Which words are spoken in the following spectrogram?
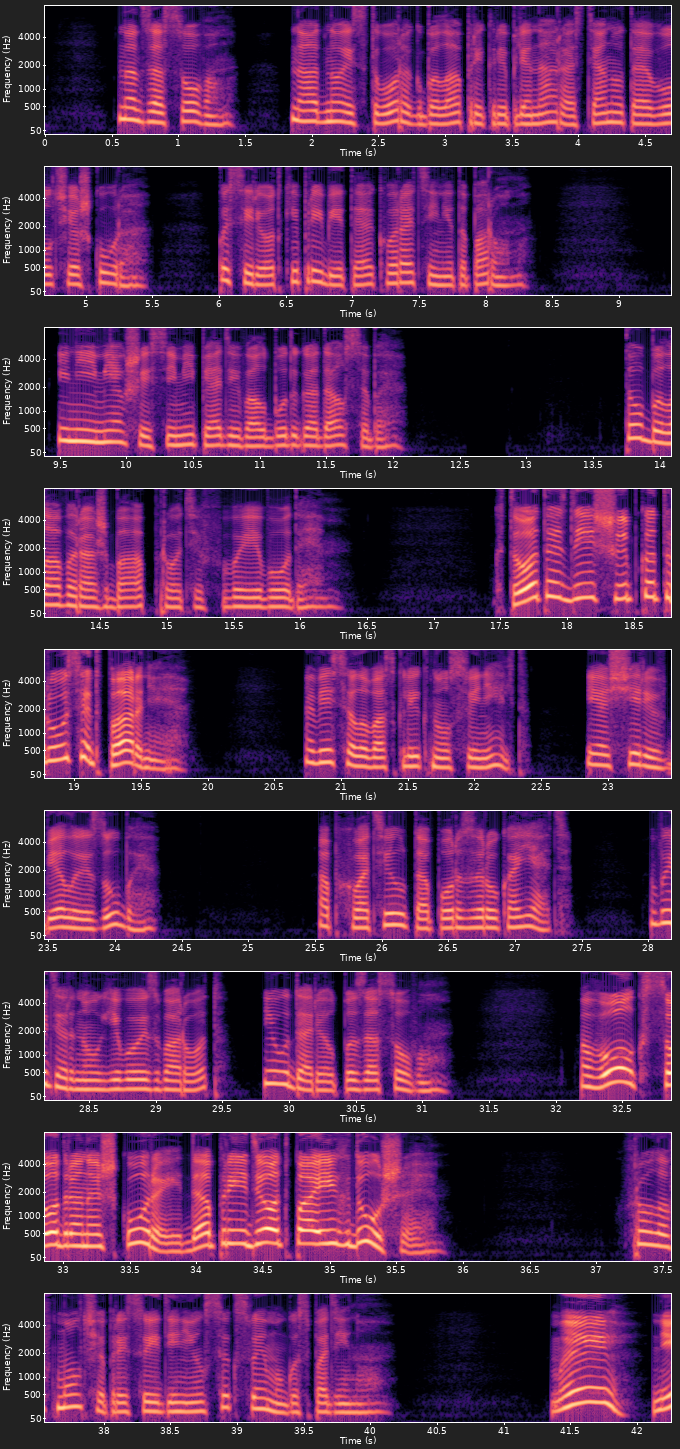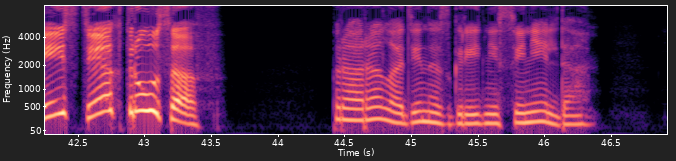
Над засовом на одной из створок была прикреплена растянутая волчья шкура, посередке прибитая к воротине топором. И не имевший семи пядей во лбу догадался бы. То была ворожба против воеводы. «Кто-то здесь шибко трусит, парни!» Весело воскликнул Свинельд и, ощерив белые зубы, обхватил топор за рукоять, выдернул его из ворот и ударил по засову. «Волк с содранной шкурой, да придет по их душе!» Фролов молча присоединился к своему господину. «Мы не из тех трусов!» — проорал один из гридней Свинельда,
